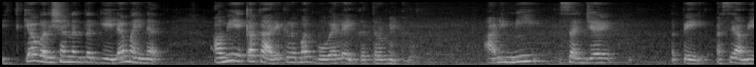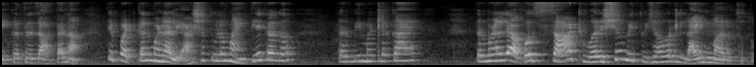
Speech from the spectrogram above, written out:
इतक्या वर्षानंतर गेल्या महिन्यात आम्ही एका कार्यक्रमात गोव्याला एकत्र भेटलो. आणि मी संजय ते असे आम्ही एकत्र जाताना ते पटकन म्हणाले आशा तुला माहिती आहे का गं? तर मी म्हटलं काय? तर म्हणाले अगं साठ वर्ष मी तुझ्यावर लाईन मारत होतो.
